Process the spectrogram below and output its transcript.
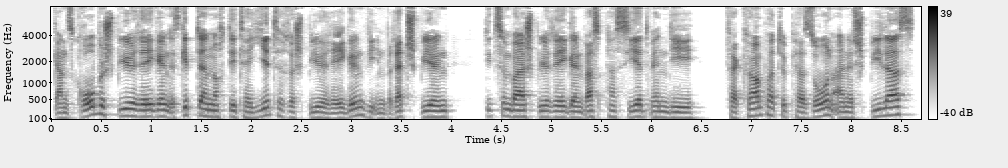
ganz grobe Spielregeln. Es gibt dann noch detailliertere Spielregeln, wie in Brettspielen, die zum Beispiel regeln, was passiert, wenn die verkörperte Person eines Spielers,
